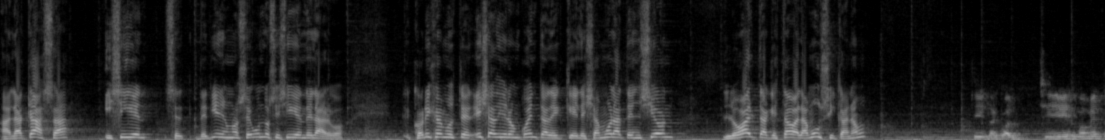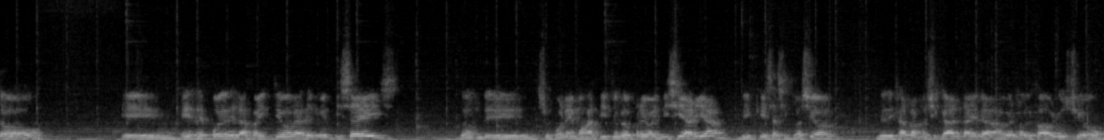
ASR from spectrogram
a la casa y siguen, se detienen unos segundos y siguen de largo. Corríjame usted, ellas dieron cuenta de que le llamó la atención lo alta que estaba la música, ¿no? Sí, tal cual. Sí, el momento eh, es después de las 20 horas del 26, donde suponemos a título de prueba indiciaria de que esa situación de dejar la música alta era haberlo dejado Lucio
